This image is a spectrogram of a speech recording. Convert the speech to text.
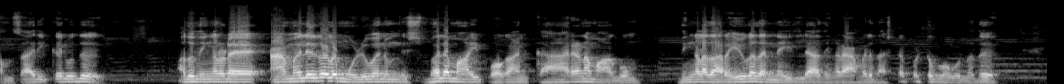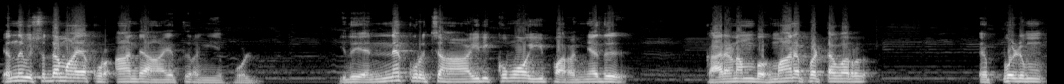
സംസാരിക്കരുത്. അത് നിങ്ങളുടെ അമലുകൾ മുഴുവനും നിഷ്ഫലമായി പോകാൻ കാരണമാകും. നിങ്ങളത് അറിയുക തന്നെ ഇല്ല നിങ്ങളുടെ അമൽ നഷ്ടപ്പെട്ടു പോകുന്നത്. എന്ന് വിശുദ്ധമായ ഖുർആന്റെ ആയത്തിറങ്ങിയപ്പോൾ ഇത് എന്നെക്കുറിച്ചായിരിക്കുമോ ഈ പറഞ്ഞത്? കാരണം ബഹുമാനപ്പെട്ടവർ എപ്പോഴും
